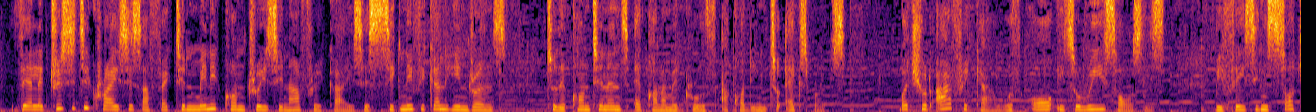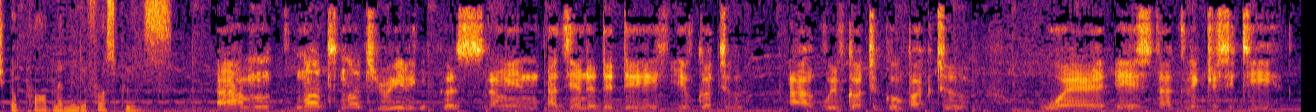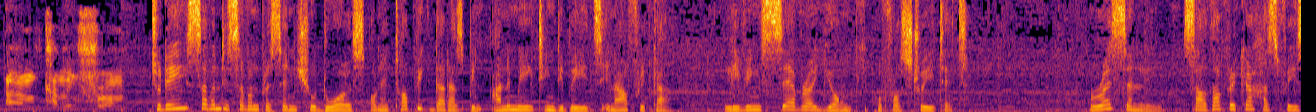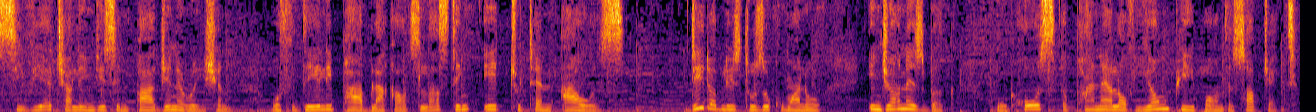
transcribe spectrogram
The electricity crisis affecting many countries in Africa is a significant hindrance to the continent's economic growth, according to experts. But should Africa, with all its resources, be facing such a problem in the first place? Um, not not really, because I mean, at the end of the day, you've got to, uh, we've got to go back to where is that electricity um, coming from? Today's 77% show dwells on a topic that has been animating debates in Africa, leaving several young people frustrated. Recently, South Africa has faced severe challenges in power generation with daily power blackouts lasting 8 to 10 hours. DW's Thuso Khumalo in Johannesburg would host a panel of young people on the subject.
